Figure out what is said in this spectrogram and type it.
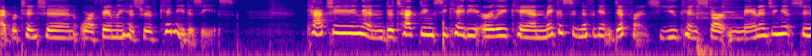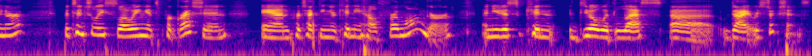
hypertension, or a family history of kidney disease. Catching and detecting CKD early can make a significant difference. You can start managing it sooner, potentially slowing its progression and protecting your kidney health for longer. And you just can deal with less uh, diet restrictions.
